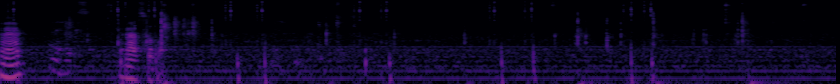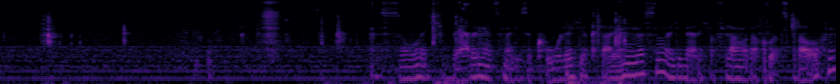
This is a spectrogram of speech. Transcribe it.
Eine. Na super. Ich bin vergiftet. So, ich werde mir jetzt mal diese Kohle hier krallen müssen, weil die werde ich auf lang oder kurz brauchen.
